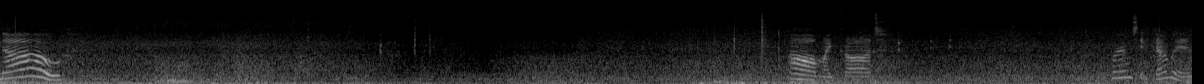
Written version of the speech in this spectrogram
No! Oh my god. Where is it going?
